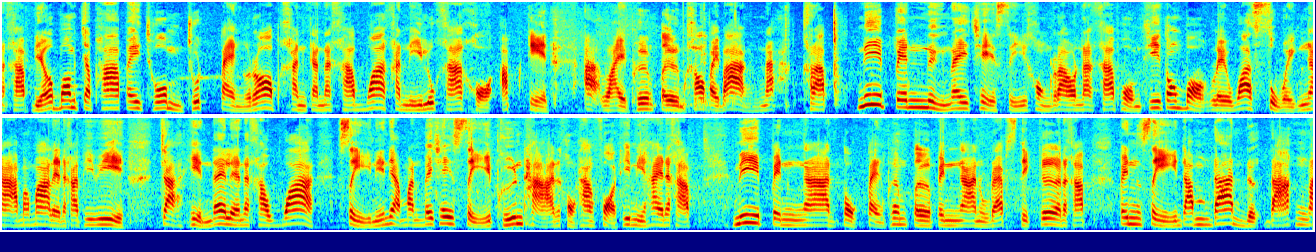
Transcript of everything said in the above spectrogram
นะครับ เดี๋ยวบอมจะพาไปชมชุดแต่งรอบคันกันนะครับ ว่าคันนี้ลูกค้าขออัปเกรดอะไรเพิ่มเติมเข้าไปบ้างนะครับ นี่เป็นหนึ่งในเฉดสีของเรานะครับผมที่ต้องบอกเลยว่าสวยงามมากๆเลยนะครับพี่ๆจะเห็นได้เลยนะครับว่าสีนี้เนี่ยมันไม่ใช่สีพื้นฐานของทางฟอร์ดที่มีให้นะครับ นี่เป็นงานตกแต่งเพิ่มเติมเป็นงานแรปสติกเกอร์นะครับ เป็นสีดำด้านเดอะดาร์กไน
